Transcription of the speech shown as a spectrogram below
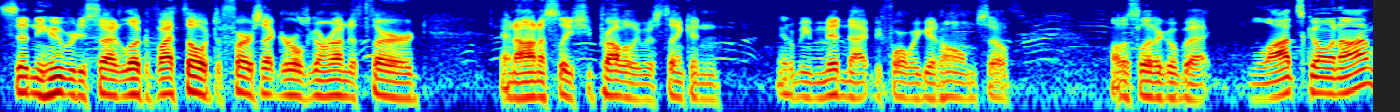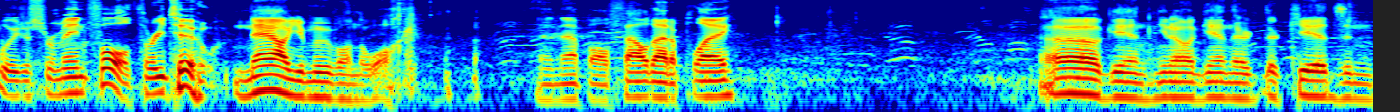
Sydney Hoover decided, look, if I throw it to first, that girl's going to run to third. And honestly, she probably was thinking it'll be midnight before we get home. So I'll just let her go back. Lots going on. We just remain full, 3 2. Now you move on the walk. and that ball fouled out of play. Oh, again, you know, again, they're they're kids and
